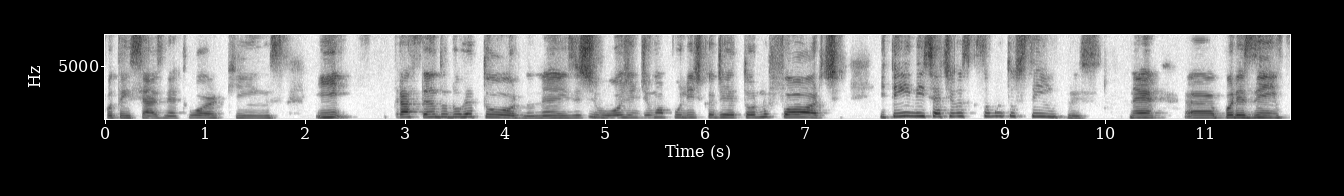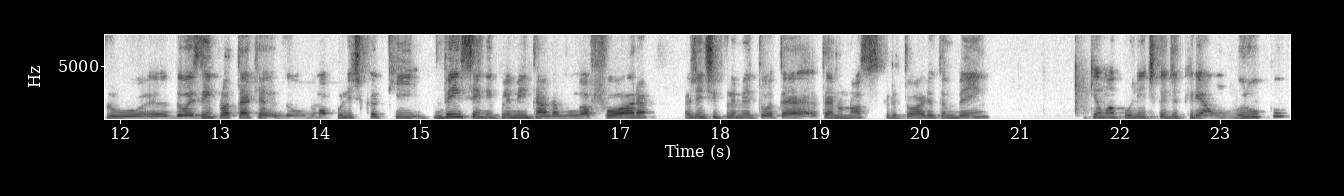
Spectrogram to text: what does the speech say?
potenciais networkings e tratando do retorno. Né? Existe uhum. hoje em dia uma política de retorno forte e tem iniciativas que são muito simples. Né? Uh, por exemplo, eu dou exemplo até que, de uma política que vem sendo implementada mundo afora, a gente implementou até, até no nosso escritório também, que é uma política de criar um grupo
